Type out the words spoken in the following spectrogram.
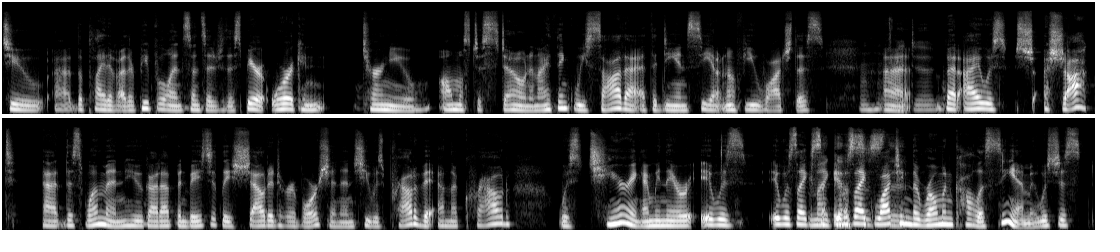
to uh, the plight of other people and sensitive to the spirit, or it can turn you almost to stone. And I think we saw that at the DNC. I don't know if you watched this, mm-hmm, uh, I but I was sh- shocked at this woman who got up and basically shouted her abortion and she was proud of it and the crowd was cheering. I mean they were it was it was like my it was like watching the, the Roman Colosseum. It was just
